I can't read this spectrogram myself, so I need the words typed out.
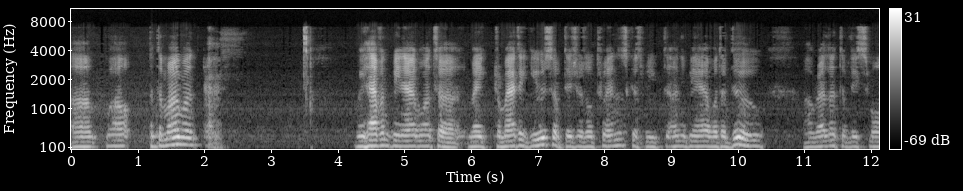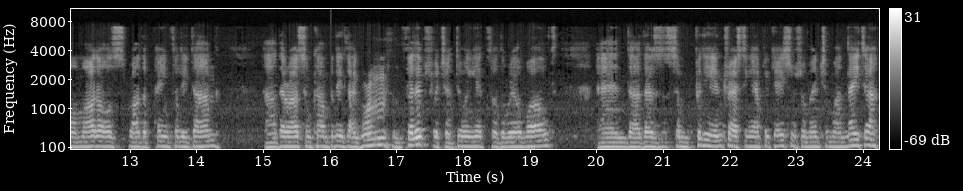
Um, well, at the moment, we haven't been able to make dramatic use of digital twins because we've only been able to do uh, relatively small models, rather painfully done. Uh, there are some companies like Rum and Philips which are doing it for the real world. And uh, there's some pretty interesting applications. We'll mention one later,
